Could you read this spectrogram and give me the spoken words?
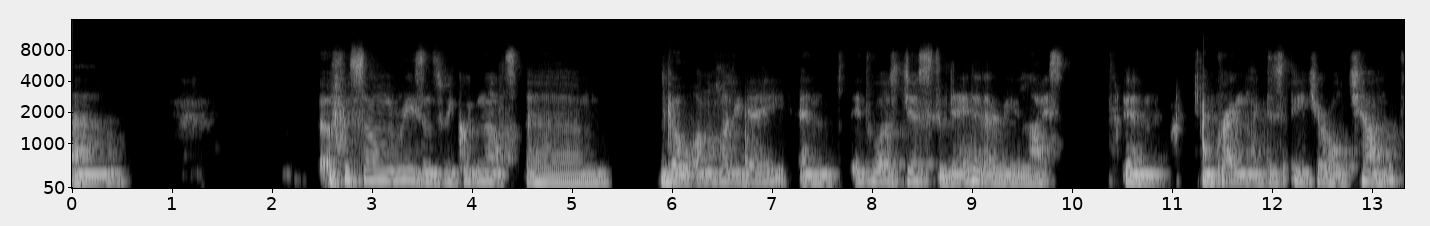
Um, for some reasons, we could not um, go on a holiday. And it was just today that I realized um, I'm crying like this eight year old child.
